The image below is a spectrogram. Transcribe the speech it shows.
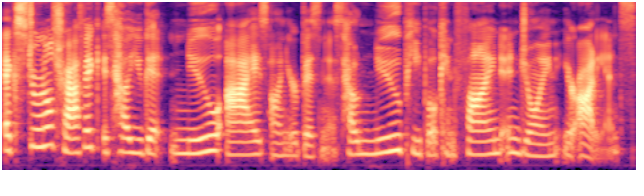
External traffic is how you get new eyes on your business, how new people can find and join your audience.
